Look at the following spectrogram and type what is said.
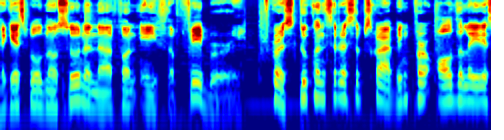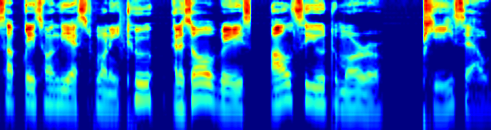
I guess we'll know soon enough on 8th of February. Of course, do consider subscribing for all the latest updates on the S22 and as always, I'll see you tomorrow. Peace out.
